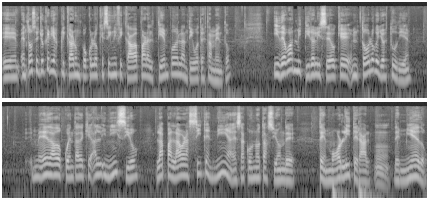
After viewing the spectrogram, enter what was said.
Eh, entonces yo quería explicar un poco lo que significaba para el tiempo del Antiguo Testamento. Y debo admitir, Eliseo, que en todo lo que yo estudié, me he dado cuenta de que al inicio la palabra sí tenía esa connotación de temor literal, Mm. de miedo.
